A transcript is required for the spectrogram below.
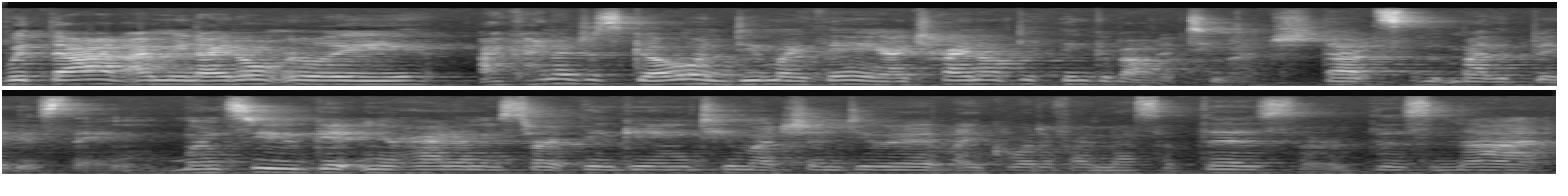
with that, I mean, I don't really, I kind of just go and do my thing. I try not to think about it too much. That's my the biggest thing. Once you get in your head and you start thinking too much into it, like what if I mess up this or this and that,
